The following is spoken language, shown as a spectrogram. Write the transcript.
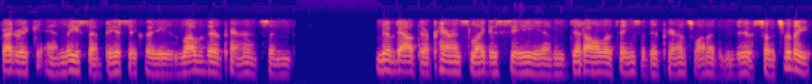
Frederic and Lisa basically loved their parents and lived out their parents' legacy and did all the things that their parents wanted them to do. So it's really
